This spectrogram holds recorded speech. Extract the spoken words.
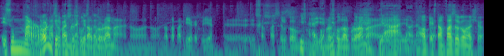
és un marrón que passin aquestes el programa, no, no, no t'apatia aquest oient. Eh, és tan fàcil com, ja, ja, com no escoltar el programa. Ja, eh, no, no. Però... És tan fàcil com això.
